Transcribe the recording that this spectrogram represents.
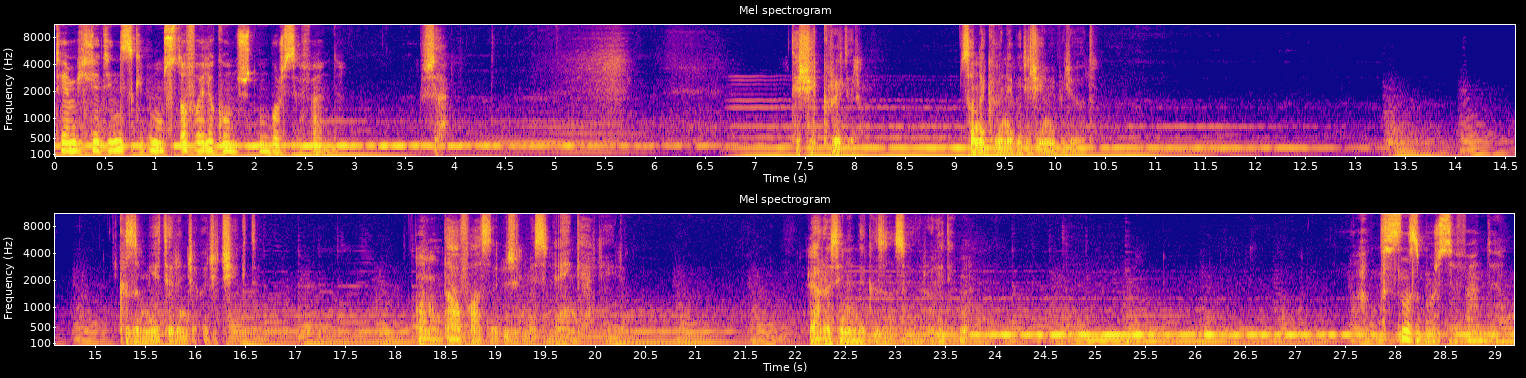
Tembihlediğiniz gibi Mustafa ile konuştum Boris Efendi. Güzel. Teşekkür ederim. Sana güvenebileceğimi biliyordum. Kızım yeterince acı çekti. Onun daha fazla üzülmesini engelleyelim. Lara senin de kızın sayılır öyle değil mi? Haklısınız Boris Efendi.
